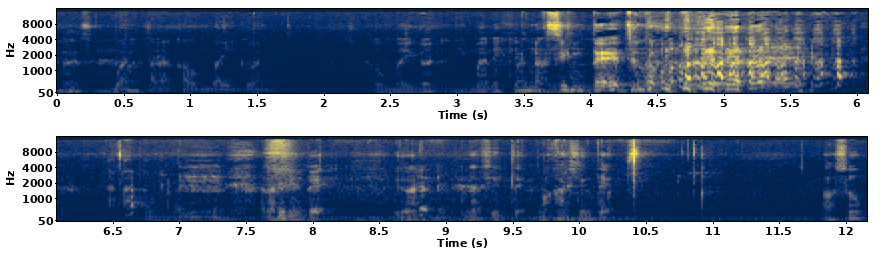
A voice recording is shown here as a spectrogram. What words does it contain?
Masa. buat para kaum baygon Oh my god, ini mana kita anak kan- sinte cok anak sinte. Itu kan? Anak sinte. Bakar sinte. Langsung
